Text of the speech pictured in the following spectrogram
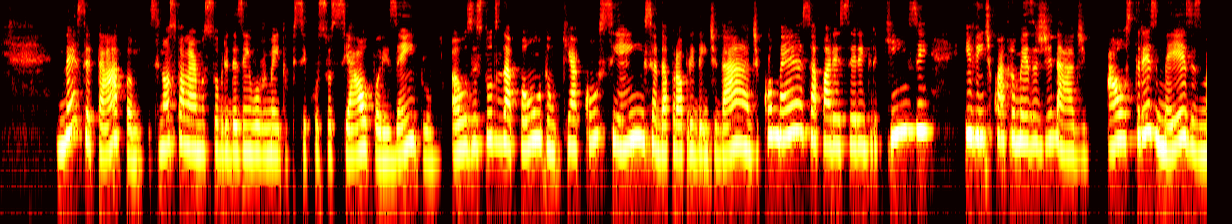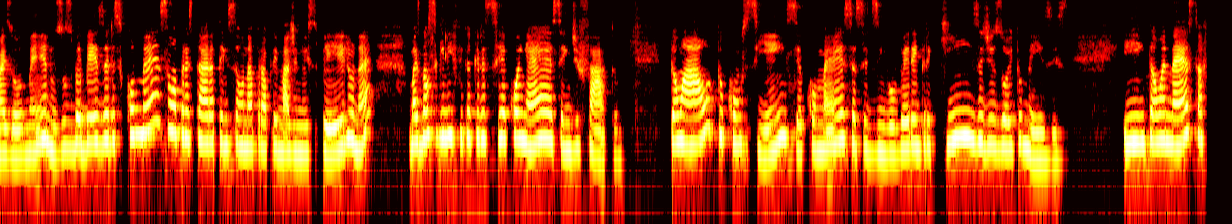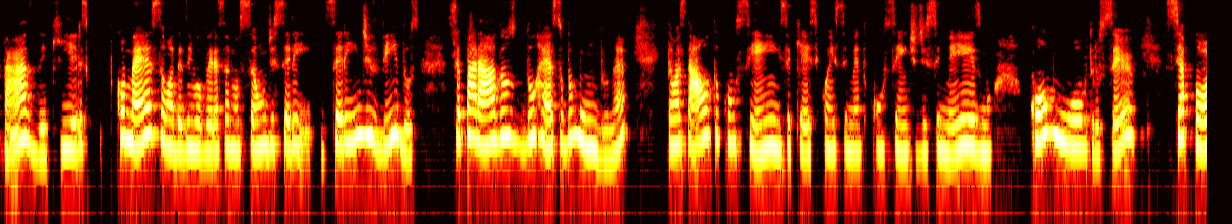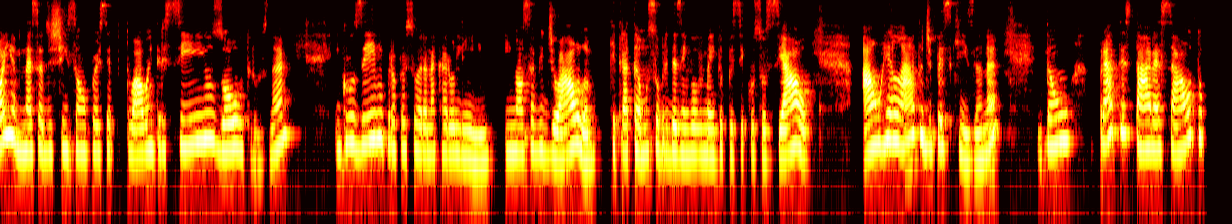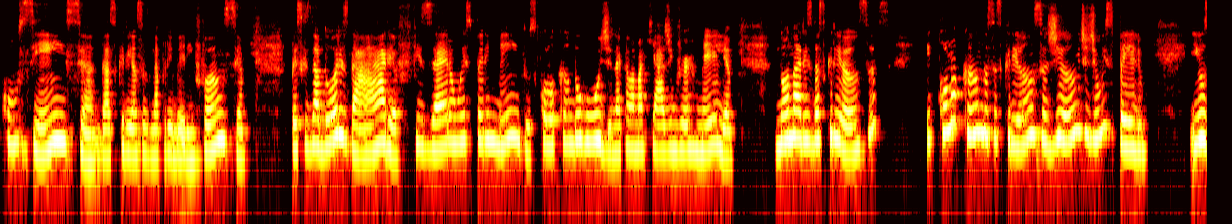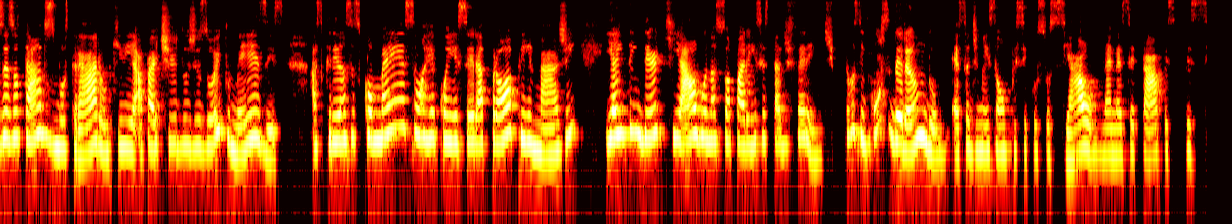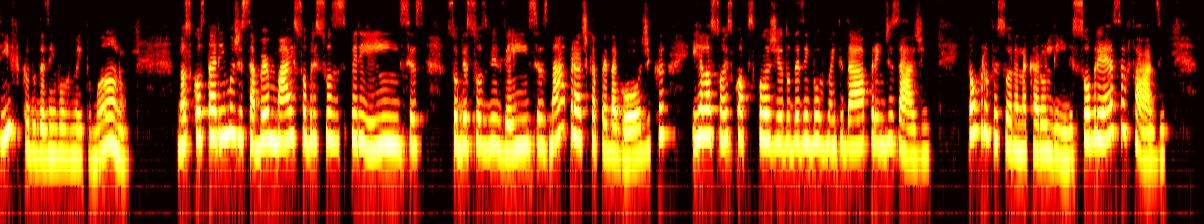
Nessa etapa, se nós falarmos sobre desenvolvimento psicossocial, por exemplo, os estudos apontam que a consciência da própria identidade começa a aparecer entre 15 e 24 meses de idade. Aos três meses, mais ou menos, os bebês eles começam a prestar atenção na própria imagem no espelho, né? Mas não significa que eles se reconhecem de fato. Então, a autoconsciência começa a se desenvolver entre 15 e 18 meses. E então é nessa fase que eles começam a desenvolver essa noção de serem, de serem indivíduos separados do resto do mundo, né? Então, essa autoconsciência, que é esse conhecimento consciente de si mesmo, como um outro ser, se apoia nessa distinção perceptual entre si e os outros, né? Inclusive, professora Ana Caroline, em nossa videoaula, que tratamos sobre desenvolvimento psicossocial, há um relato de pesquisa, né? Então, para testar essa autoconsciência das crianças na primeira infância, pesquisadores da área fizeram experimentos colocando ruge, naquela maquiagem vermelha, no nariz das crianças e colocando essas crianças diante de um espelho. E os resultados mostraram que, a partir dos 18 meses, as crianças começam a reconhecer a própria imagem e a entender que algo na sua aparência está diferente. Então, assim, considerando essa dimensão psicossocial, né, nessa etapa específica do desenvolvimento humano, nós gostaríamos de saber mais sobre suas experiências, sobre as suas vivências na prática pedagógica e relações com a psicologia do desenvolvimento e da aprendizagem. Então, professora Ana Caroline, sobre essa fase,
